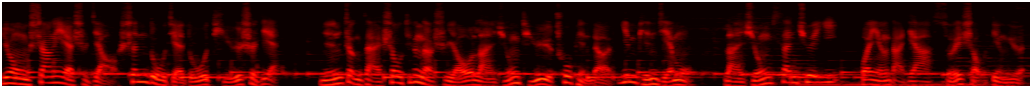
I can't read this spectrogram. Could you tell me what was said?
用商业视角深度解读体育事件。您正在收听的是由懒熊体育出品的音频节目《懒熊三缺一》，欢迎大家随手订阅。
